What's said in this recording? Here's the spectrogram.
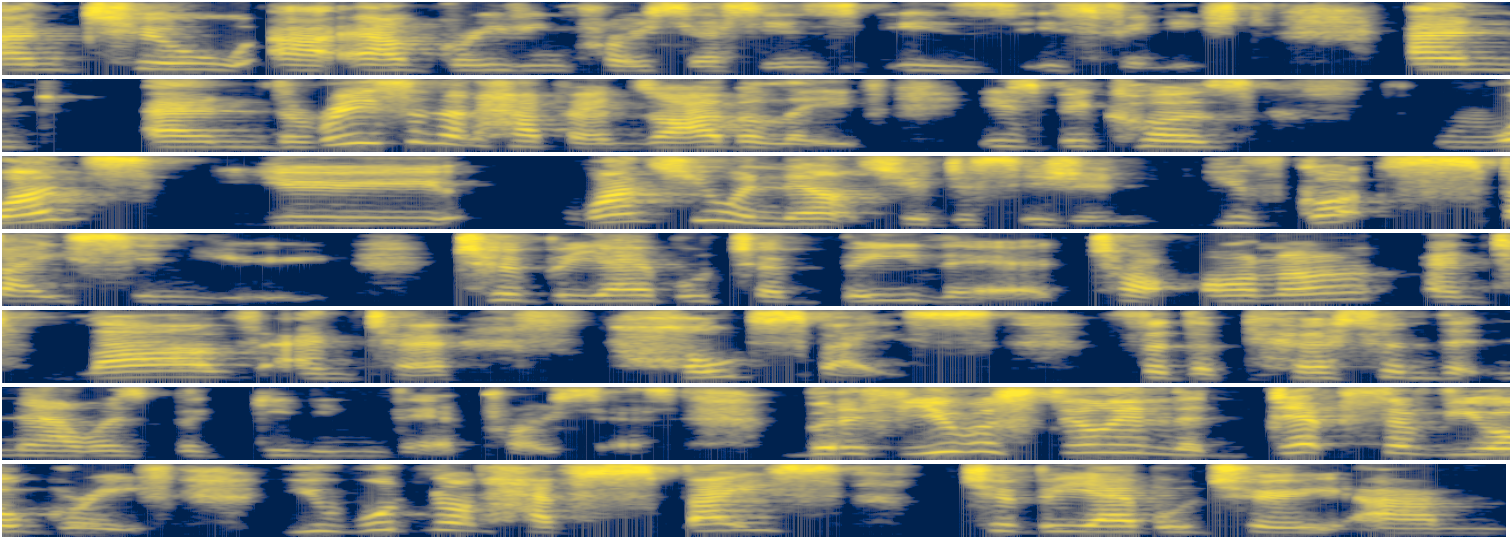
until uh, our grieving process is is is finished and and the reason that happens i believe is because once you once you announce your decision, you've got space in you to be able to be there, to honor and to love and to hold space for the person that now is beginning their process. But if you were still in the depth of your grief, you would not have space to be able to um,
